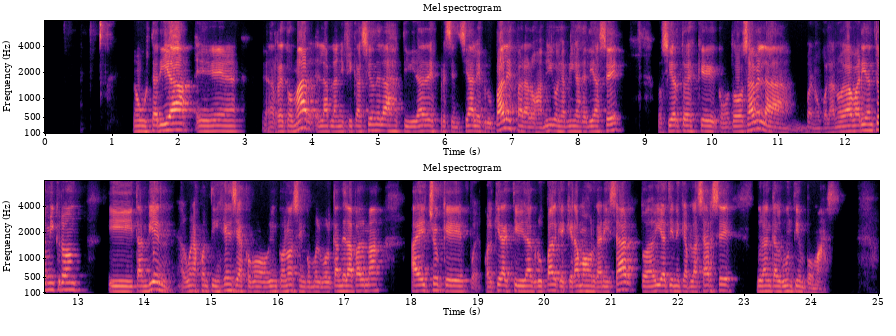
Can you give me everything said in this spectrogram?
Nos gustaría eh, retomar la planificación de las actividades presenciales grupales para los amigos y amigas del IAC. Lo cierto es que, como todos saben, la, bueno, con la nueva variante Omicron y también algunas contingencias, como bien conocen, como el volcán de La Palma, ha hecho que pues, cualquier actividad grupal que queramos organizar todavía tiene que aplazarse durante algún tiempo más.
